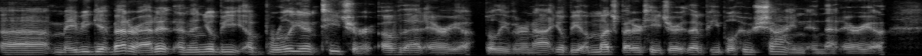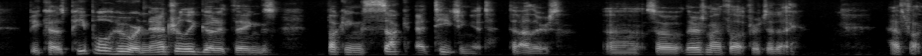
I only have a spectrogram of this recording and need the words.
uh, maybe get better at it, and then you'll be a brilliant teacher of that area. Believe it or not, you'll be a much better teacher than people who shine in that area because people who are naturally good at things fucking suck at teaching it to others. Uh, so there's my thought for today. Have fun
